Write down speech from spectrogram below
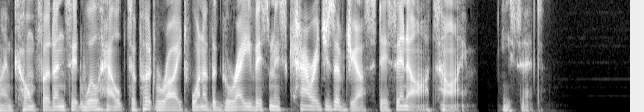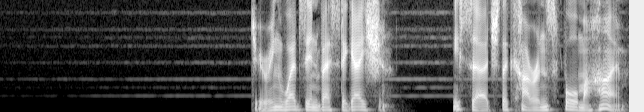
I'm confident it will help to put right one of the gravest miscarriages of justice in our time, he said. During Webb's investigation, he searched the Curran's former home,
